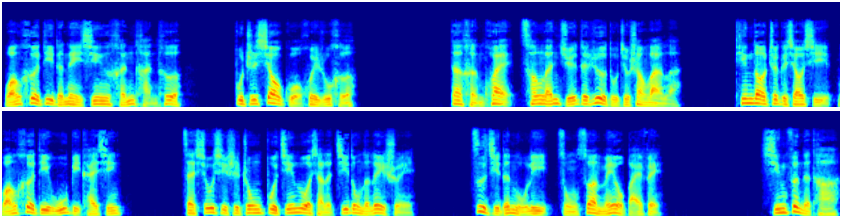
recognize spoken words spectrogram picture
王鹤棣的内心很忐忑，不知效果会如何。但很快，《苍兰诀》的热度就上万了。听到这个消息，王鹤棣无比开心，在休息室中不禁落下了激动的泪水。自己的努力总算没有白费。兴奋的他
